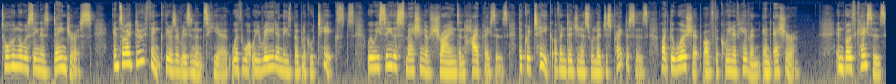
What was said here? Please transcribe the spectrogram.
Tohunga was seen as dangerous, and so I do think there is a resonance here with what we read in these biblical texts, where we see the smashing of shrines and high places, the critique of indigenous religious practices, like the worship of the Queen of Heaven and Asherah. In both cases,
